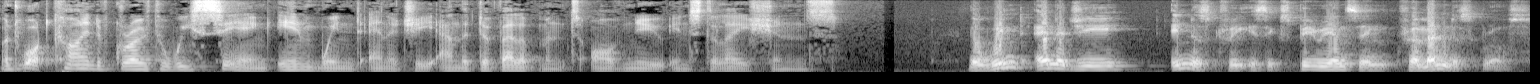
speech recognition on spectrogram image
And what kind of growth are we seeing in wind energy and the development of new installations? The wind energy industry is experiencing tremendous growth.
